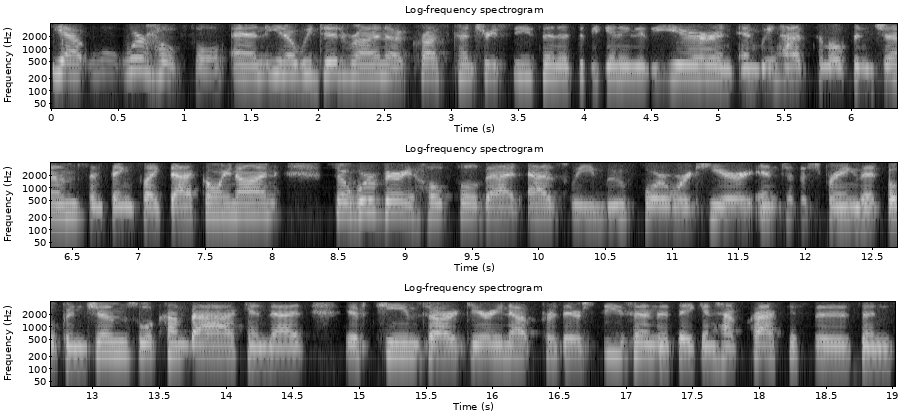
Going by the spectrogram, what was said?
Yeah, we're hopeful. And, you know, we did run a cross-country season at the beginning of the year, and, and we had some open gyms and things like that going on. So we're very hopeful that as we move forward here into the spring, that open gyms will come back and that if teams are gearing up for their season, that they can have practices and,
